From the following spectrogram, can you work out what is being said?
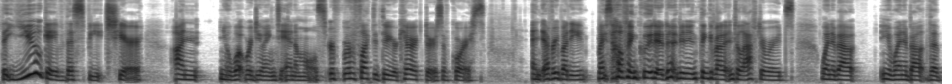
That you gave this speech here on you know what we're doing to animals, re- reflected through your characters, of course and everybody, myself included, I didn't think about it until afterwards. Went about you know, went about the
